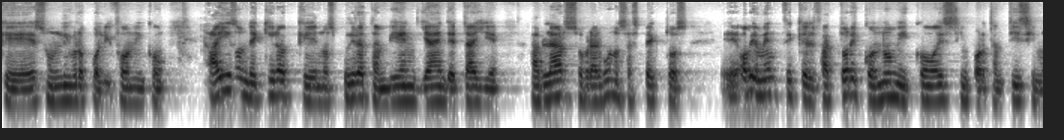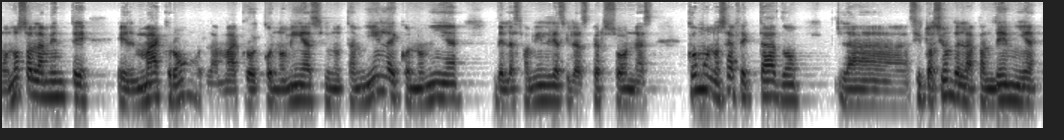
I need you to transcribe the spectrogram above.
que es un libro polifónico. Ahí es donde quiero que nos pudiera también ya en detalle hablar sobre algunos aspectos. Eh, obviamente que el factor económico es importantísimo, no solamente el macro, la macroeconomía, sino también la economía de las familias y las personas. ¿Cómo nos ha afectado la situación de la pandemia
